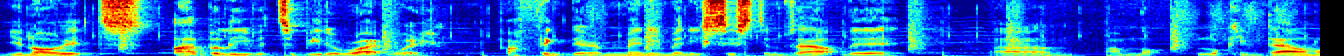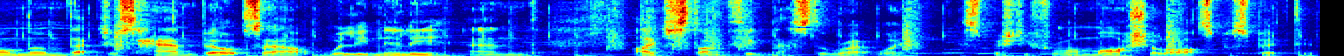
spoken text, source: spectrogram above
you know it's i believe it to be the right way. I think there are many many systems out there. Um, i'm not looking down on them. That just hand belts out willy-nilly. And I just don't think that's the right way, especially from a martial arts perspective.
